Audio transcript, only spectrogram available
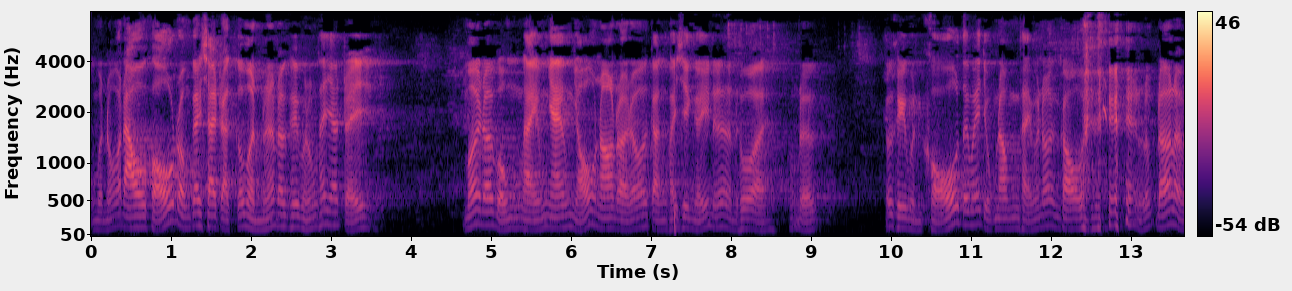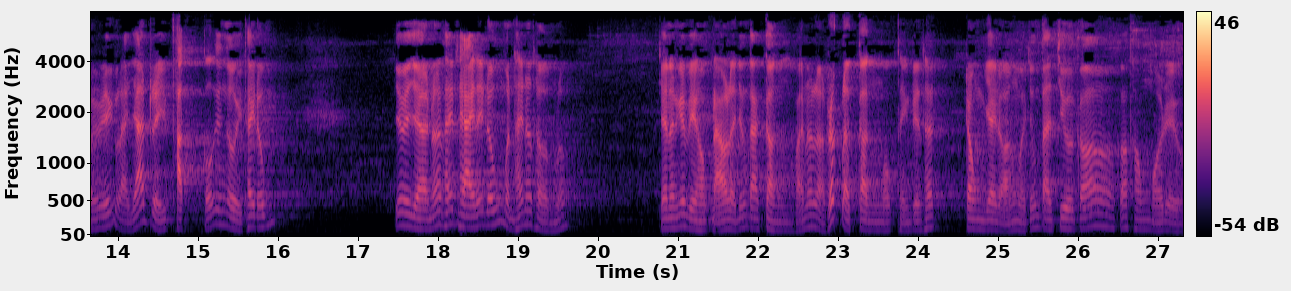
mình không có đau khổ trong cái sai trật của mình nữa, đôi khi mình không thấy giá trị. Mới đói bụng, thầy cũng nhai cũng nhổ no rồi, đâu cần phải suy nghĩ nữa là thua rồi, không được. Có khi mình khổ tới mấy chục năm, thầy mới nói một câu, lúc đó là mới biết là giá trị thật của cái người thấy đúng. Chứ bây giờ nó thấy sai thấy đúng, mình thấy nó thường lắm. Cho nên cái việc học đạo là chúng ta cần, phải nói là rất là cần một thiện tri thức trong giai đoạn mà chúng ta chưa có có thông mọi điều.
